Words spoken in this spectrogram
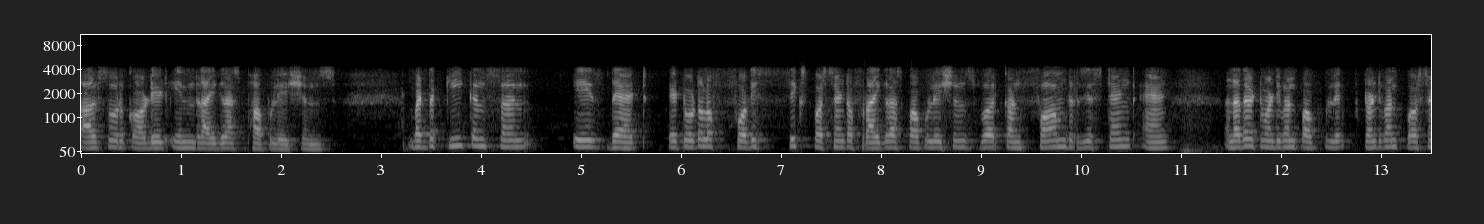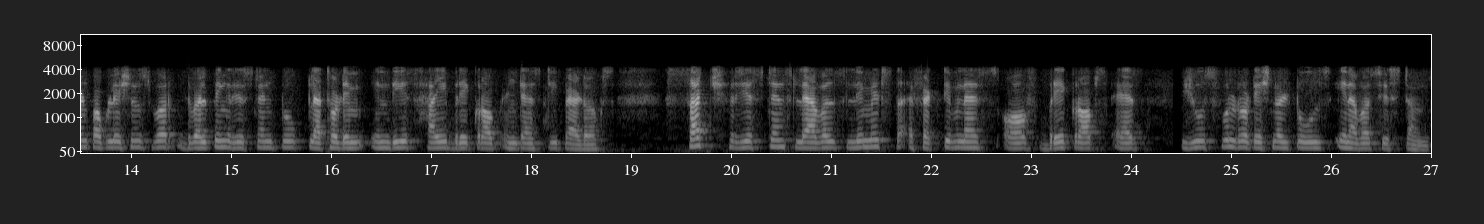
also recorded in ryegrass populations. But the key concern is that a total of 46% of ryegrass populations were confirmed resistant and another 21% popula populations were developing resistance to clethodim in these high break crop intensity paddocks. Such resistance levels limits the effectiveness of break crops as useful rotational tools in our systems.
